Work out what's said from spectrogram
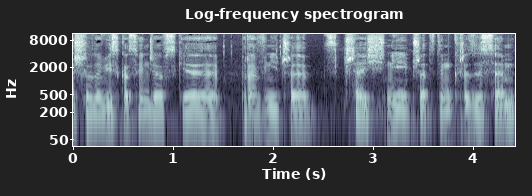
środowisko sędziowskie, prawnicze wcześniej, przed tym kryzysem,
